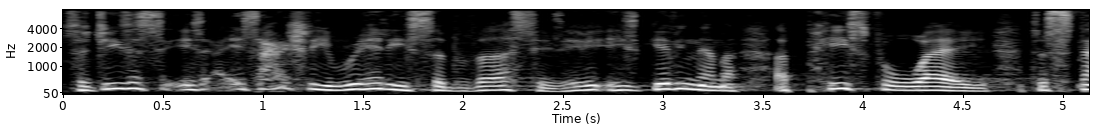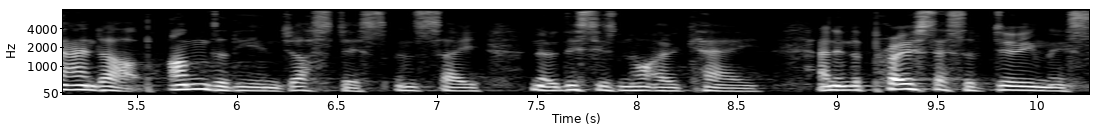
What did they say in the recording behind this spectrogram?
So Jesus is, actually really subversive. He, he's giving them a, a peaceful way to stand up under the injustice and say, no, this is not okay. And in the process of doing this,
